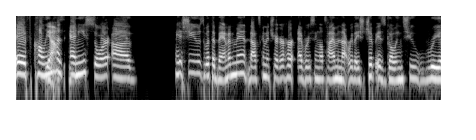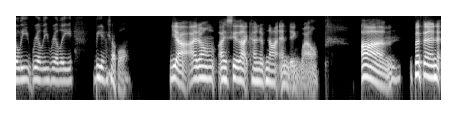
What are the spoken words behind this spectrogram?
if Colleen yeah. has any sort of issues with abandonment, that's going to trigger her every single time. And that relationship is going to really, really, really be in trouble. Yeah, I don't, I see that kind of not ending well. Um, but then,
